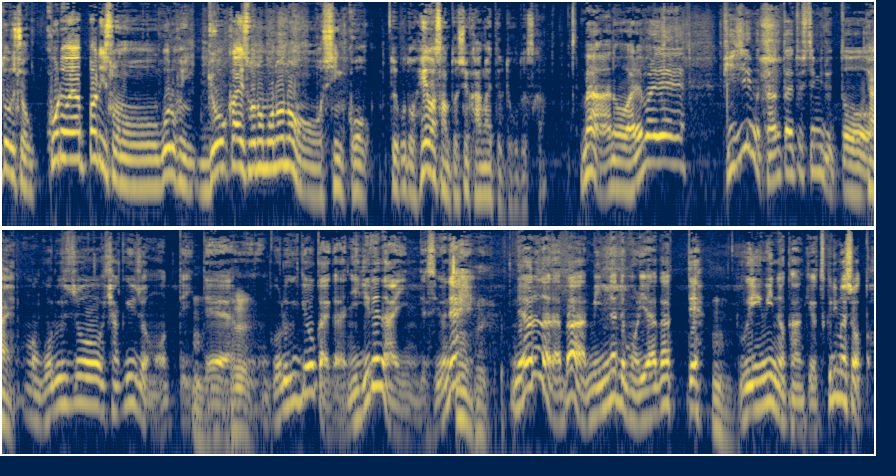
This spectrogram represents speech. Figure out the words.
どうでしょう？これはやっぱりその、ゴルフに、業界そのものの進行ということを平和さんと一緒に考えてるということですか？まあ、あの、我々、PGM 単体として見ると、はい。もうゴルフ場100以上持っていて、ゴルフ業界から逃げれないんですよね。であるならば、みんなで盛り上がって、ウィンウィンの関係を作りましょうと、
